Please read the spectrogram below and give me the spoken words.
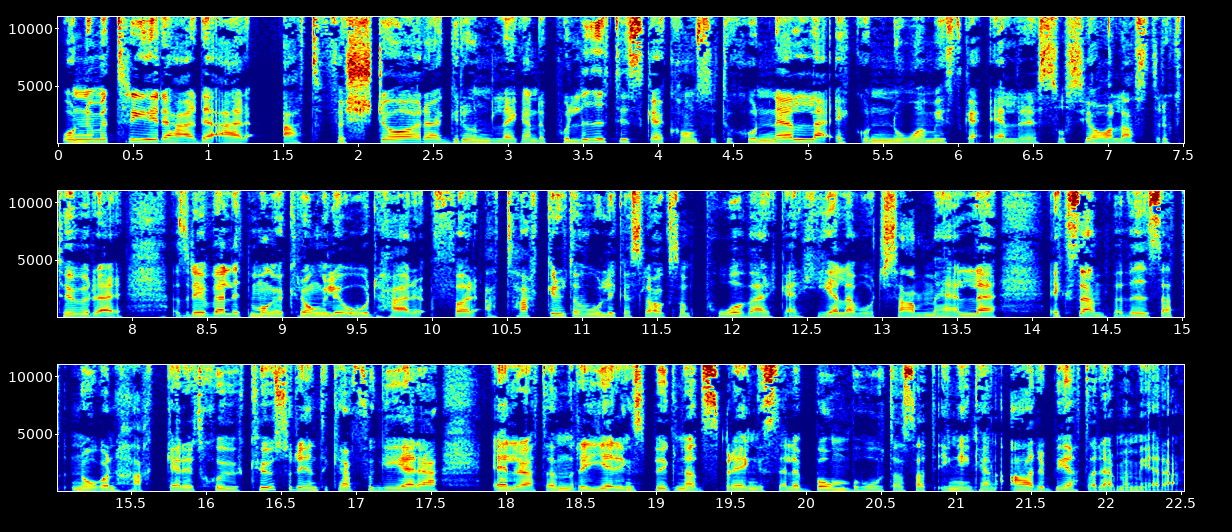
Och nummer tre i det här det är att förstöra grundläggande politiska, konstitutionella, ekonomiska eller sociala strukturer. Alltså det är väldigt många krångliga ord här för attacker av olika slag som påverkar hela vårt samhälle. Exempelvis att någon hackar ett sjukhus och det inte kan fungera eller att en regeringsbyggnad sprängs eller bombhotas så att ingen kan arbeta där med mera.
